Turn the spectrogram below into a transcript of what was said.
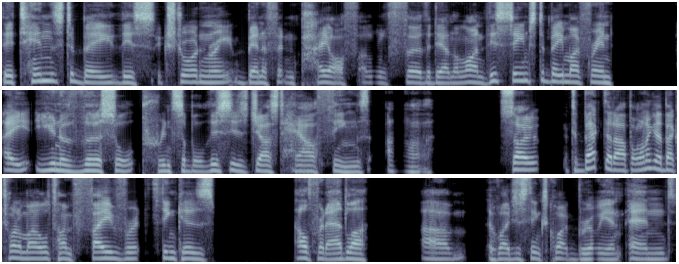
there tends to be this extraordinary benefit and payoff a little further down the line. This seems to be, my friend, a universal principle. This is just how things are. So, to back that up, I want to go back to one of my all time favorite thinkers, Alfred Adler, um, who I just think is quite brilliant and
